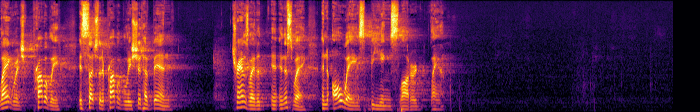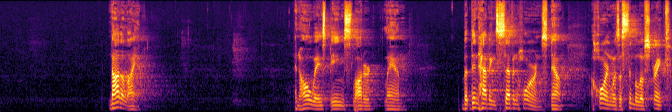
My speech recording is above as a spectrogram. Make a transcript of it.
language probably is such that it probably should have been translated in, this way an always being slaughtered lamb. not a lion. An always being slaughtered lamb. But then having seven horns. Now, a horn was a symbol of strength,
